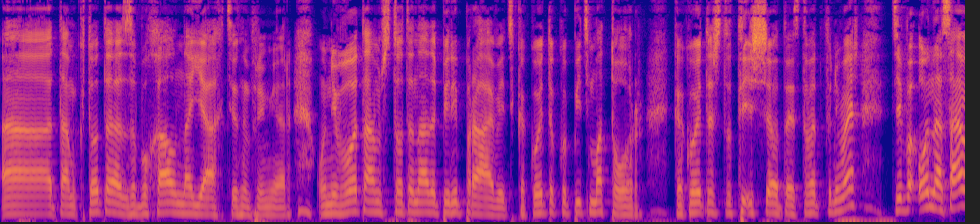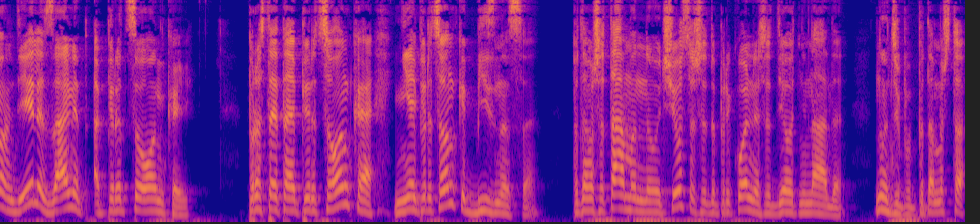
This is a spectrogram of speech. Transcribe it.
э, там кто-то забухал на яхте, например, у него там что-то надо переправить, какой-то купить мотор, какой-то что-то еще, то есть, вот понимаешь, типа он на самом деле занят операционкой, просто эта операционка не операционка бизнеса, потому что там он научился, что это прикольно, что делать не надо. Ну, типа, потому что,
